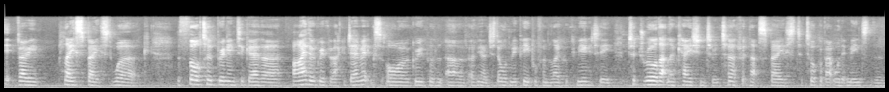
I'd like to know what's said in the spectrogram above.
it very place-based work. The thought of bringing together either a group of academics or a group of, of, you know just ordinary people from the local community to draw that location, to interpret that space, to talk about what it means to them,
